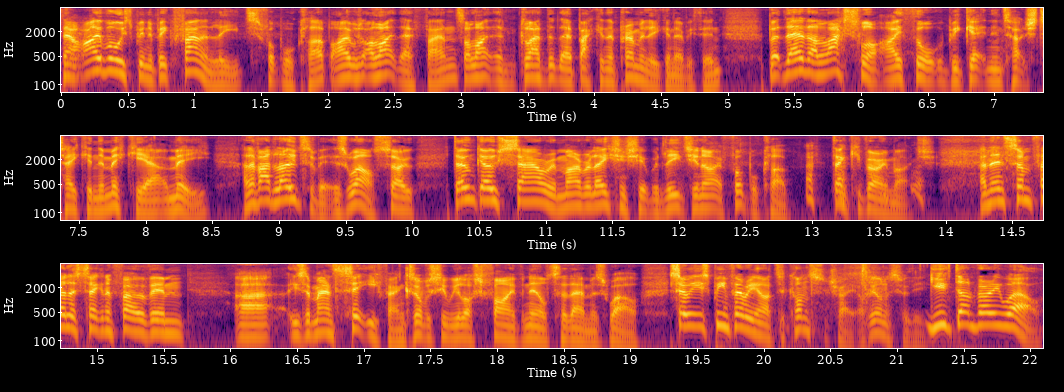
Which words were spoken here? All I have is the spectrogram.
now, I've always been a big fan of Leeds Football Club. I, was- I like their fans. I like them. Glad that they're back in the Premier League and everything. But they're the last lot I thought would be getting in touch, taking the mickey out of me, and I've had loads of it as well. So don't go sour in my relationship with Leeds United Football Club. Thank you very much. And then some fella's taking a photo of him. Uh, he's a Man City fan because obviously we lost 5 0 to them as well. So it's been very hard to concentrate, I'll be honest with you. You've done very well.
